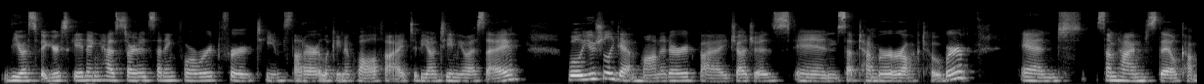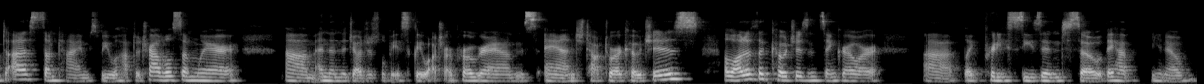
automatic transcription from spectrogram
the US figure skating has started setting forward for teams that are looking to qualify to be on Team USA. We'll usually get monitored by judges in September or October. And sometimes they'll come to us, sometimes we will have to travel somewhere. Um, and then the judges will basically watch our programs and talk to our coaches. A lot of the coaches in Synchro are uh, like pretty seasoned. So they have, you know,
